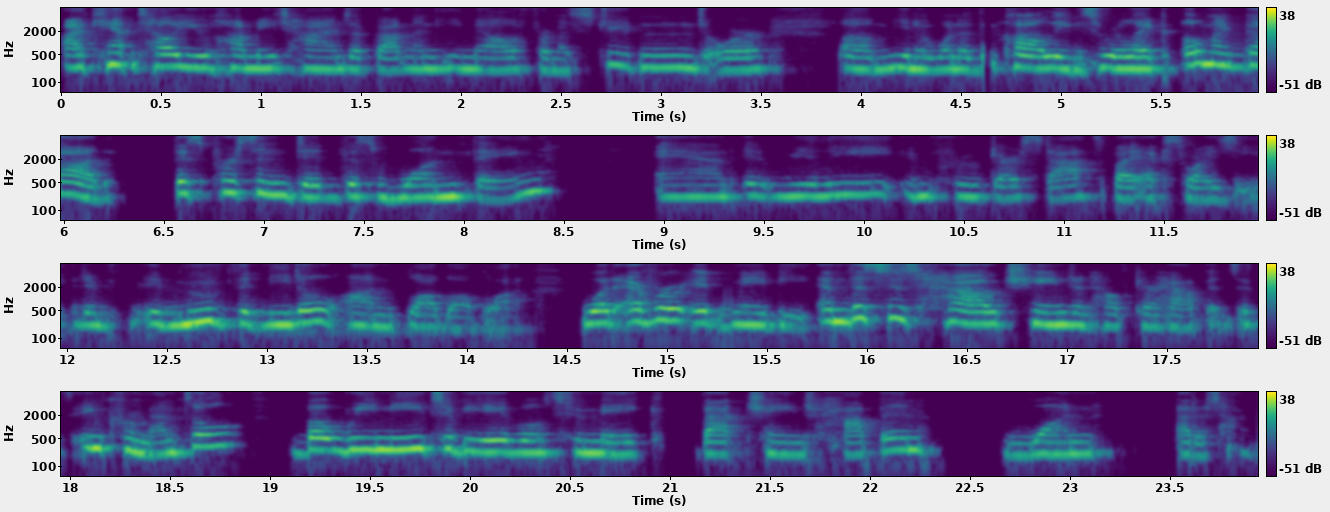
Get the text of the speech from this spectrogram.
I can't tell you how many times I've gotten an email from a student or, um, you know, one of the colleagues who are like, "Oh my God, this person did this one thing and it really improved our stats by xyz it, it moved the needle on blah blah blah whatever it may be. And this is how change in healthcare happens. It's incremental but we need to be able to make that change happen one at a time.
